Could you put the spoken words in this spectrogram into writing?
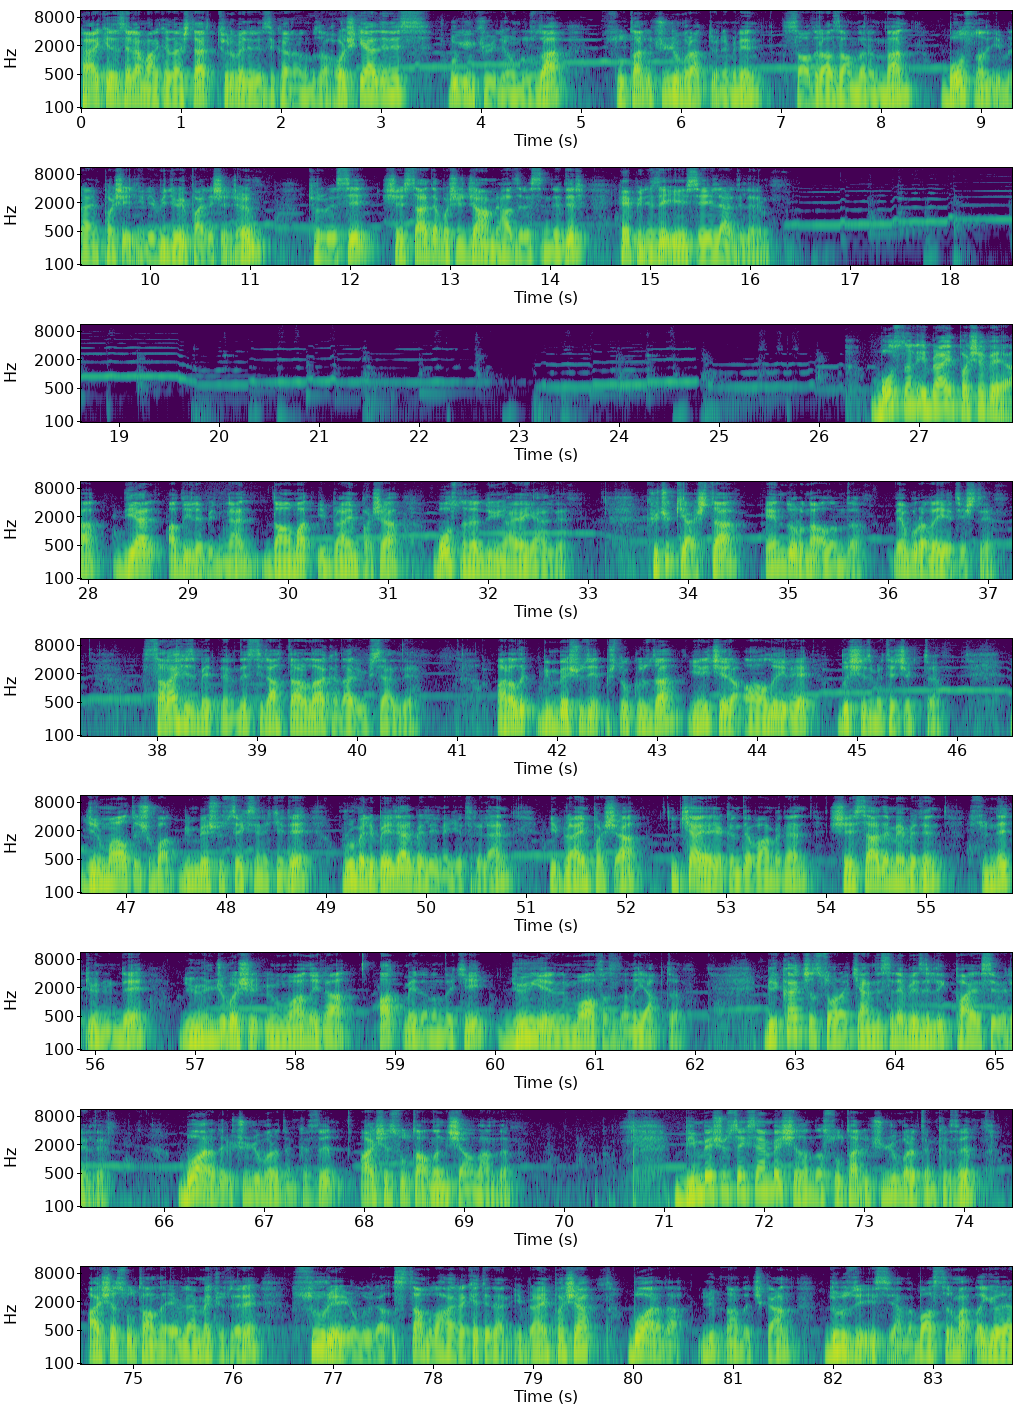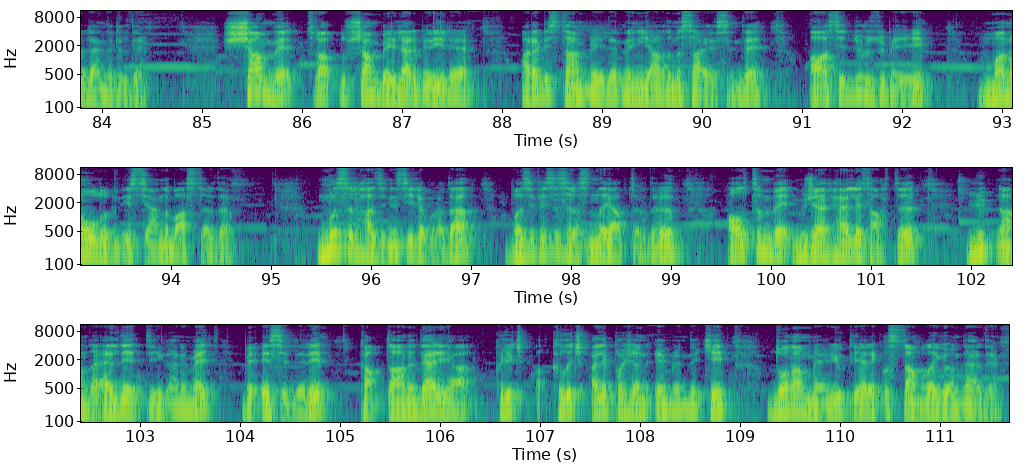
Herkese selam arkadaşlar. Türbelerisi kanalımıza hoş geldiniz. Bugünkü videomuzda Sultan 3. Murat döneminin sadrazamlarından Bosnalı İbrahim Paşa ilgili videoyu paylaşacağım. Türbesi Şehzadebaşı Cami Hazresindedir. Hepinize iyi seyirler dilerim. Bosnalı İbrahim Paşa veya diğer adıyla bilinen Damat İbrahim Paşa Bosna'da dünyaya geldi. Küçük yaşta Endorun'a alındı ve burada yetişti. Saray hizmetlerinde silahtarlığa kadar yükseldi. Aralık 1579'da Yeniçeri Ağalığı ile dış hizmete çıktı. 26 Şubat 1582'de Rumeli Beylerbeyliğine getirilen İbrahim Paşa, iki aya yakın devam eden Şehzade Mehmet'in sünnet düğününde düğüncübaşı ünvanıyla at meydanındaki düğün yerinin muhafızlığını yaptı. Birkaç yıl sonra kendisine vezirlik payesi verildi. Bu arada 3. Murat'ın kızı Ayşe Sultan'la nişanlandı. 1585 yılında Sultan 3. Murat'ın kızı Ayşe Sultan'la evlenmek üzere Suriye yoluyla İstanbul'a hareket eden İbrahim Paşa bu arada Lübnan'da çıkan Druzi isyanını bastırmakla görevlendirildi. Şam ve Trablus-Şam beylerberi ile Arabistan beylerinin yardımı sayesinde Asi Dürzü Bey'i Manoğlu'nun isyanını bastırdı. Mısır hazinesiyle burada vazifesi sırasında yaptırdığı altın ve mücevherli tahtı, Lübnan'da elde ettiği ganimet ve esirleri Kaptanı Derya Kılıç, Kılıç Ali Paşa'nın emrindeki donanmaya yükleyerek İstanbul'a gönderdi.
